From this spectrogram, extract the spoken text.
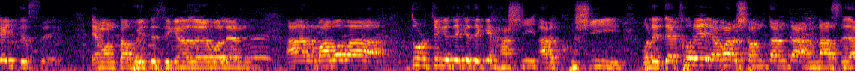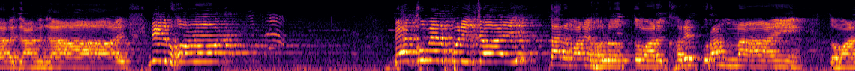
গাইতেছে। এমনটা হইতেছে কিনা যারা বলেন। আর মা বাবা দূর থেকে দেখে দেখে হাসি আর খুশি বলে, দেখো রে আমার সন্তানটা নাচে আর গান গায়। নির্ভর। বেকুবের পরিচয়, তার মানে হলো তোমার ঘরে কোরআন নাই, তোমার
